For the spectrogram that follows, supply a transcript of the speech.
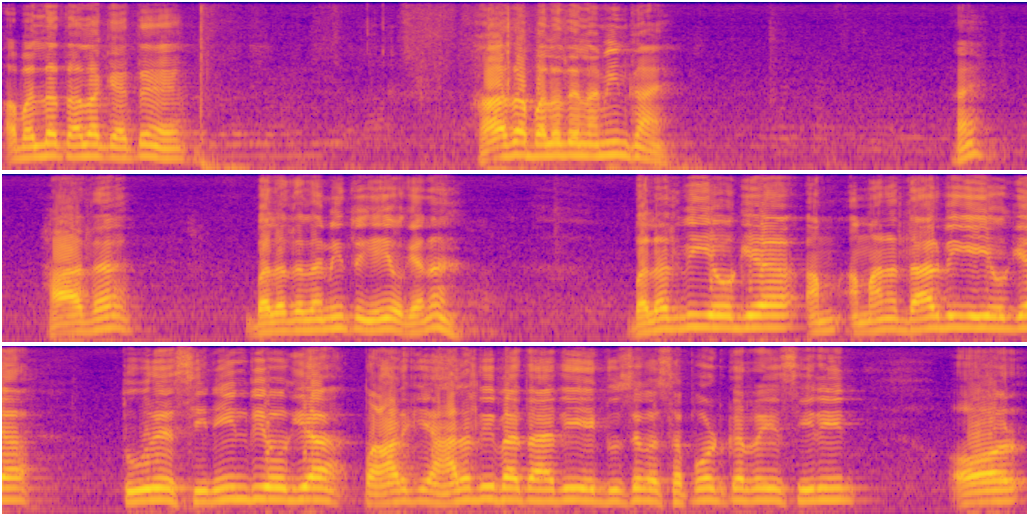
اب اللہ تعالیٰ کہتے ہیں ہادہ بلد الامین کہاں ہے؟ ہادہ بلد الامین تو یہی ہو گیا نا۔ بلد بھی یہ ہو گیا امانت دار بھی یہی ہو گیا۔ تور سینین بھی ہو گیا، پہاڑ کی حالت بھی بتا دی، ایک دوسرے کو سپورٹ کر رہی ہے سینین اور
